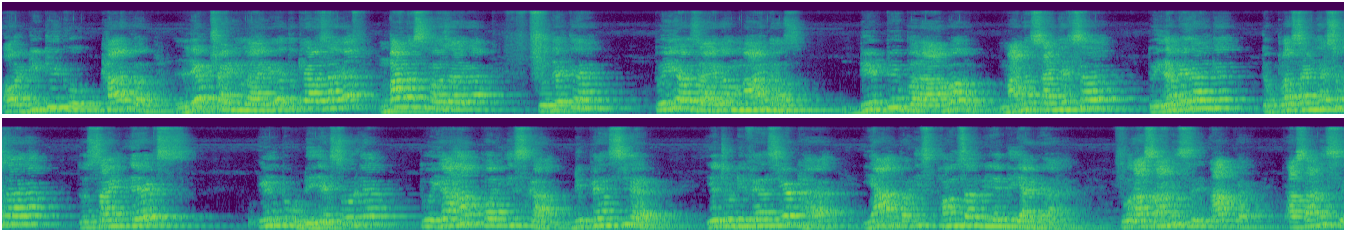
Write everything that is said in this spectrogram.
और डी टी को उठाकर लेफ़्ट साइड में लाएँगे तो क्या हो जाएगा? माइनस में हो जाएगा। तो देखते हैं तो ये हो जाएगा माइनस डी टी बराबर माइनस साइन एक्स है। तो इधर ले जाएँगे तो प्लस साइन एक्स हो जाएगा। तो sine x into d x हो गया। तो यहाँ पर इसका डिफरेंशिएट ये जो डिफरेंशिएट है, यहाँ पर इस फ़ंक्शन में ये दिया गया है। तो आसानी से आपका आसानी से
